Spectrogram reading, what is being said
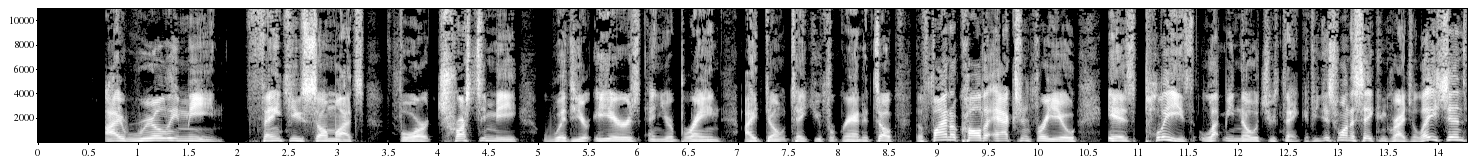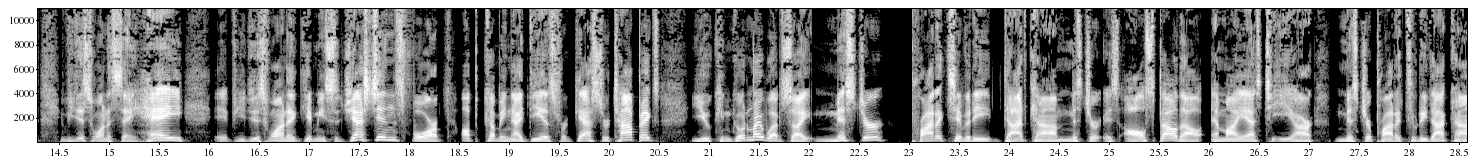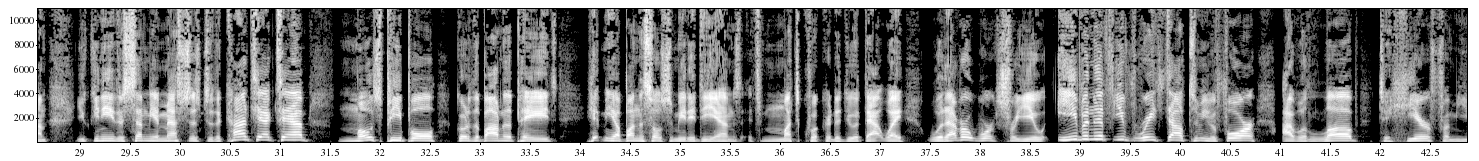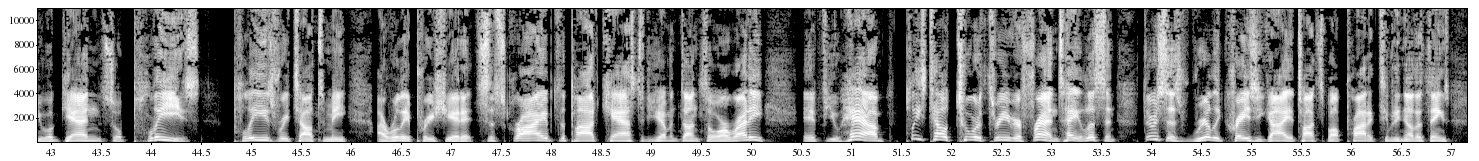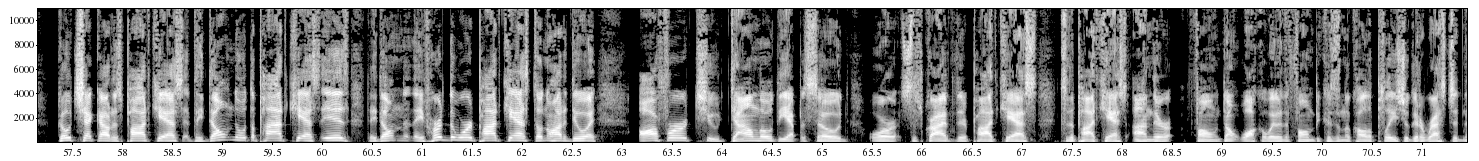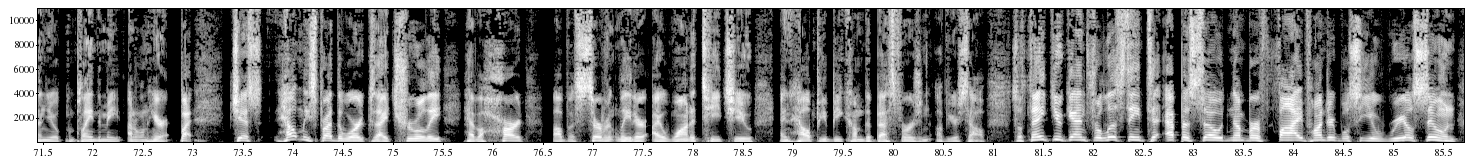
I really mean thank you so much for trusting me with your ears and your brain. I don't take you for granted. So the final call to action for you is please let me know what you think. If you just want to say congratulations, if you just want to say hey, if you just want to give me suggestions for upcoming ideas for guests or topics, you can go to my website, Mr productivity.com. Mr. is all spelled out, M-I-S-T-E-R, MisterProductivity.com. You can either send me a message to the contact tab. Most people go to the bottom of the page, hit me up on the social media DMs. It's much quicker to do it that way. Whatever works for you. Even if you've reached out to me before, I would love to hear from you again. So please, please reach out to me. I really appreciate it. Subscribe to the podcast if you haven't done so already. If you have, please tell two or three of your friends, hey, listen, there's this really crazy guy who talks about productivity and other things. go check out his podcast. If they don't know what the podcast is, they don't, they've heard the word podcast, don't know how to do it, offer to download the episode or subscribe to their podcast to the podcast on their phone. Don't walk away with the phone because then they'll call the police. You'll get arrested and then you'll complain to me. I don't want to hear it, but just help me spread the word because I truly have a heart of a servant leader. I want to teach you and help you become the best version of yourself. So thank you again for listening to episode number 500. We'll see you real soon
